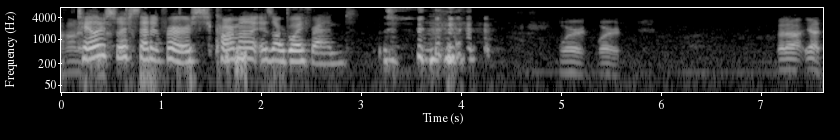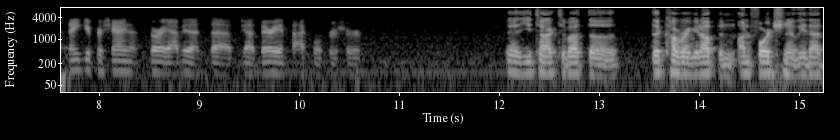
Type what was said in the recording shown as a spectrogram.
A hundred taylor swift said it first karma is our boyfriend Word, word. But uh, yeah, thank you for sharing that story, Abby. That's uh, yeah, very impactful for sure. Yeah, you talked about the the covering it up, and unfortunately, that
